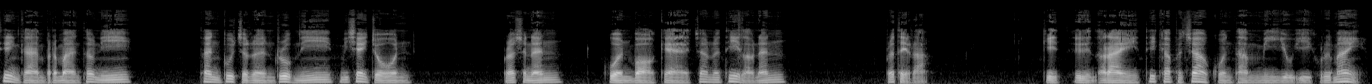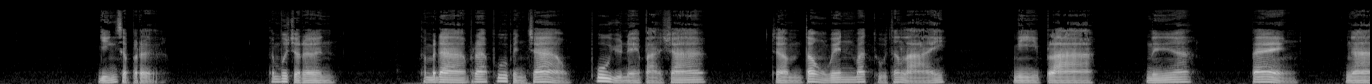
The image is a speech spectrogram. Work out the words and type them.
สิ้นการประมาณเท่านี้ ท่านผู้เจริญรูปนี้ไม่ใช่โจร เพราะฉะนั้นควรบอกแก่เจ้าหน้าที่เหล่านั้น พระเถระ กิจอื่นอะไรที่ข้าพเจ้าควรทำมีอยู่อีกหรือไม่ หญิงสเปรอท่านผู้เจริญ ธรรมดาพระผู้เป็นเจ้าผู้อยู่ในป่าช้าจำต้องเว้นวัตถุทั้งหลาย มีปลา เนื้อ แป้ง งา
